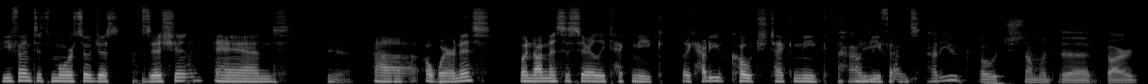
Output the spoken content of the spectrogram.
Defense it's more so just position and Yeah. uh awareness, but not necessarily technique. Like how do you coach technique How on you- defense? How do you coach someone to guard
